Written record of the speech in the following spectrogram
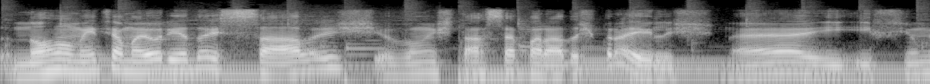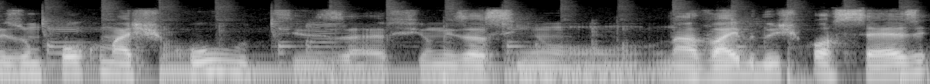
normalmente a maioria das salas vão estar separadas para eles, né? E, e, filmes um pouco mais cults, é, filmes assim, um, na vibe do Scorsese,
